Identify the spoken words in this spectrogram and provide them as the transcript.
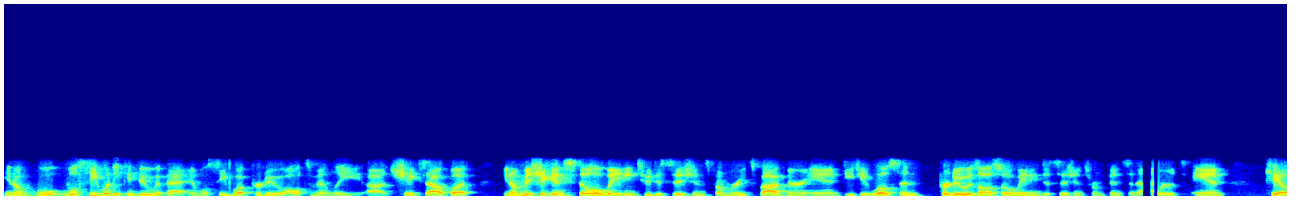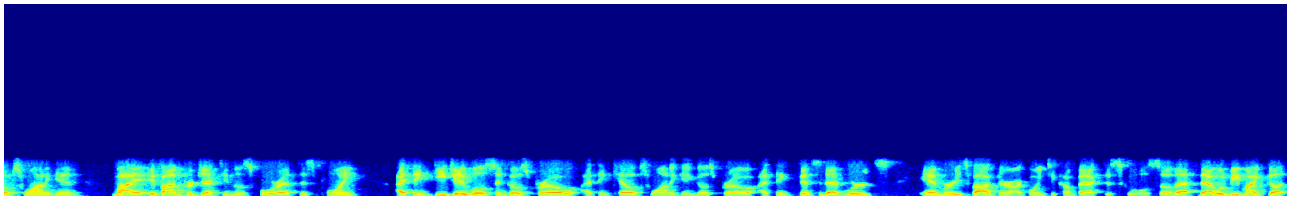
you know, we'll, we'll see what he can do with that, and we'll see what Purdue ultimately uh, shakes out. But you know, Michigan's still awaiting two decisions from Moritz Wagner and DJ Wilson. Purdue is also awaiting decisions from Vincent Edwards and Caleb Swanigan. My, if I'm projecting those four at this point, I think DJ Wilson goes pro. I think Caleb Swanigan goes pro. I think Vincent Edwards and Moritz Wagner are going to come back to school. So that that would be my gut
